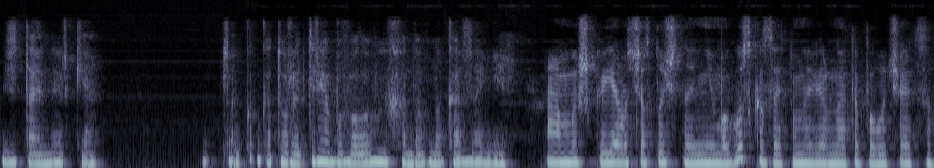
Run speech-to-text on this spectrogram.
взята энергия, которая требовала выхода в наказание? А мышка, я вот сейчас точно не могу сказать, но, наверное, это получается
